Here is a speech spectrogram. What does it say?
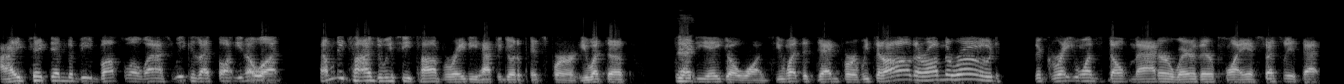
I picked him to beat Buffalo last week because I thought, you know what? How many times do we see Tom Brady have to go to Pittsburgh? He went to San Diego once. He went to Denver. We said, oh, they're on the road. The great ones don't matter where they're playing, especially at that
